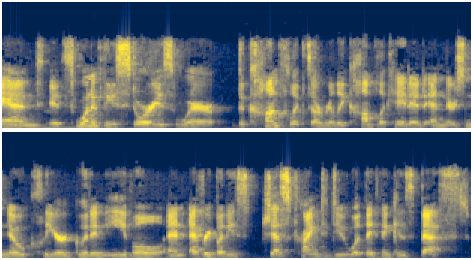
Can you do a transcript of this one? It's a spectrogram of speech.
And it's one of these stories where the conflicts are really complicated, and there's no clear good and evil, and everybody's just trying to do what they think is best,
